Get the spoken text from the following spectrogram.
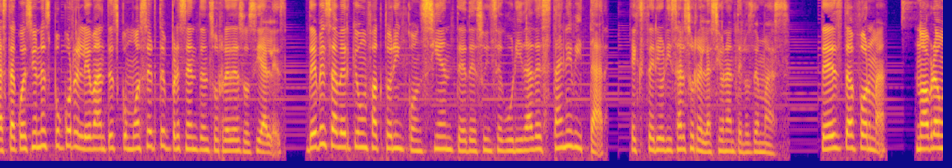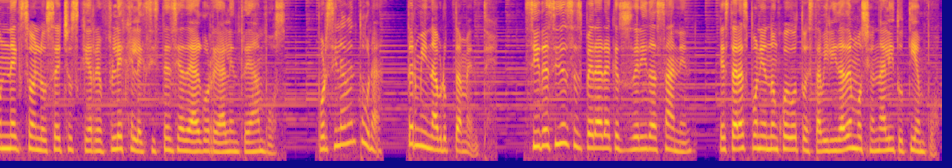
hasta cuestiones poco relevantes como hacerte presente en sus redes sociales, Debes saber que un factor inconsciente de su inseguridad está en evitar exteriorizar su relación ante los demás. De esta forma, no habrá un nexo en los hechos que refleje la existencia de algo real entre ambos, por si la aventura termina abruptamente. Si decides esperar a que sus heridas sanen, estarás poniendo en juego tu estabilidad emocional y tu tiempo.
